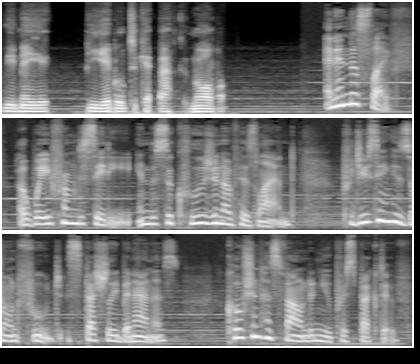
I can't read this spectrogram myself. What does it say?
we may be able to get back to normal. And in this life, away from the city, in the seclusion of his land, producing his own food, especially bananas, Koshin has found a new perspective.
